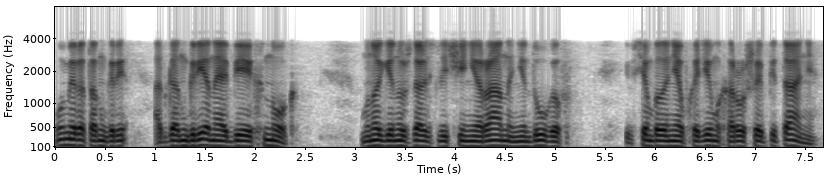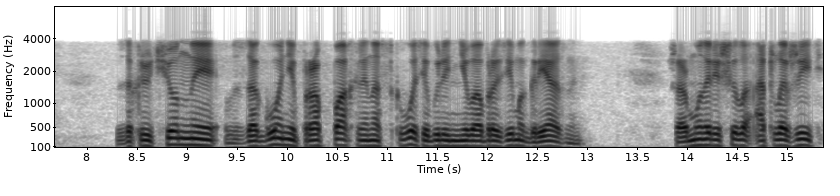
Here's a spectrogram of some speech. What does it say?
Умер от, ангре... от гангрены обеих ног. Многие нуждались в лечении ран и недугов, и всем было необходимо хорошее питание. Заключенные в загоне пропахли насквозь и были невообразимо грязными. Шармуна решила отложить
